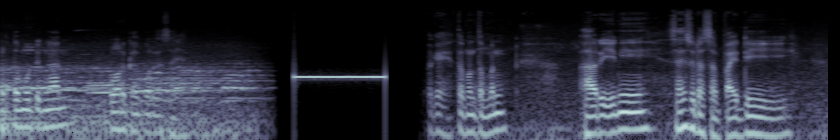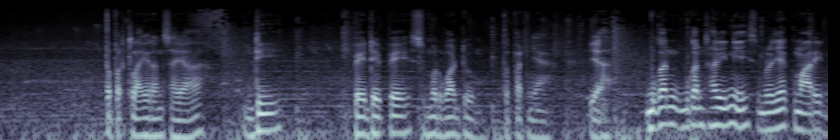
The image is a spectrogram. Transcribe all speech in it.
bertemu dengan keluarga-keluarga saya. Oke teman-teman hari ini saya sudah sampai di tempat kelahiran saya di PDP Sumber Wadung tepatnya. Ya bukan bukan hari ini sebenarnya kemarin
